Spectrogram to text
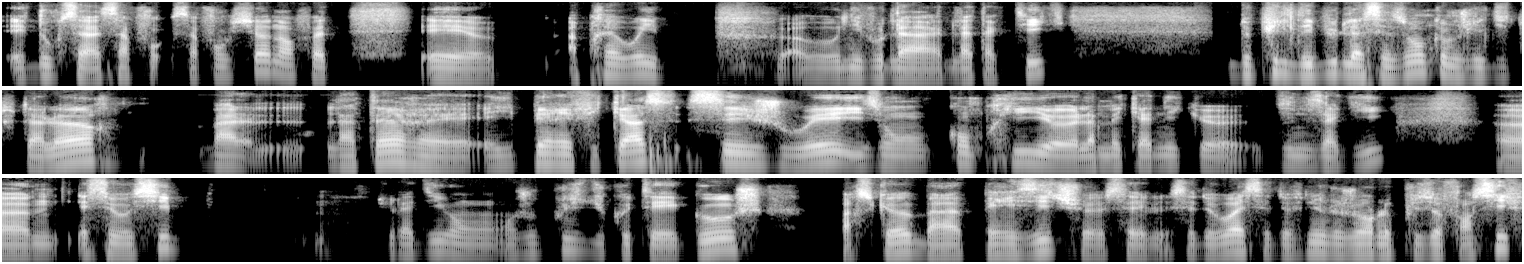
et donc, ça, ça, ça, fonctionne en fait. Et euh, après, oui, au niveau de la, de la tactique, depuis le début de la saison, comme je l'ai dit tout à l'heure, bah, l'Inter est, hyper efficace, c'est joué, ils ont compris euh, la mécanique euh, d'Inzaghi. Euh, et c'est aussi, tu l'as dit, on, joue plus du côté gauche parce que bah, Perisic, c'est de, ouais, devenu le joueur le plus offensif.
